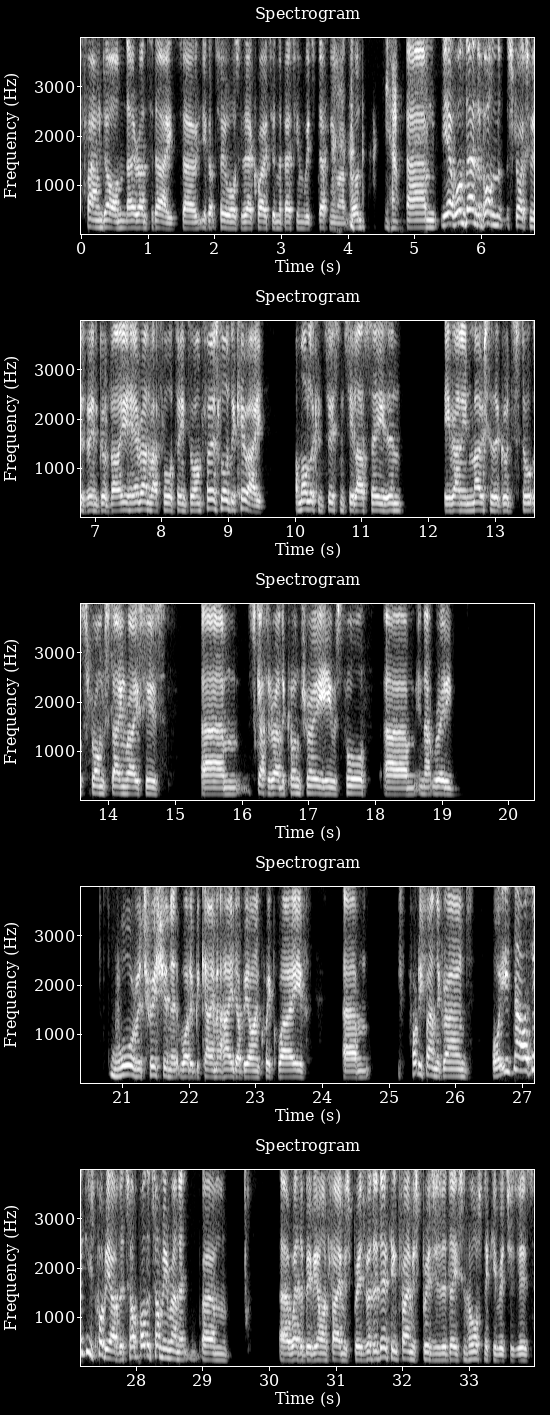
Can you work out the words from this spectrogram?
Found On, they run today. So you've got two horses there quoting the betting, which definitely won't run. yeah. Um, yeah, one down the bottom strikes me as being a good value here, around about 14 to 1. First Lord de Cuet, a model of consistency last season. He ran in most of the good, st- strong staying races. um, scattered around the country. He was fourth um, in that really war of attrition at what it became at HWI and Quick Wave. Um, he probably found the ground, or he, no, I think he's probably over the top. By the time he ran at um, uh, Wetherby behind Famous Bridge, but I do think Famous Bridge is a decent horse. Nicky Richards is.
